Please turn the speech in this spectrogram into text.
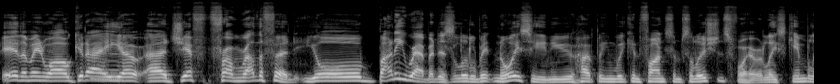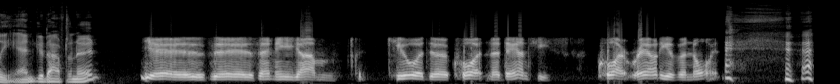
In the meanwhile, g'day, uh, uh, Jeff from Rutherford. Your bunny rabbit is a little bit noisy, and you hoping we can find some solutions for her, or at least Kimberley. And good afternoon. Yeah, if there's any um, cure to quieten her down. She's quite rowdy of a night.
